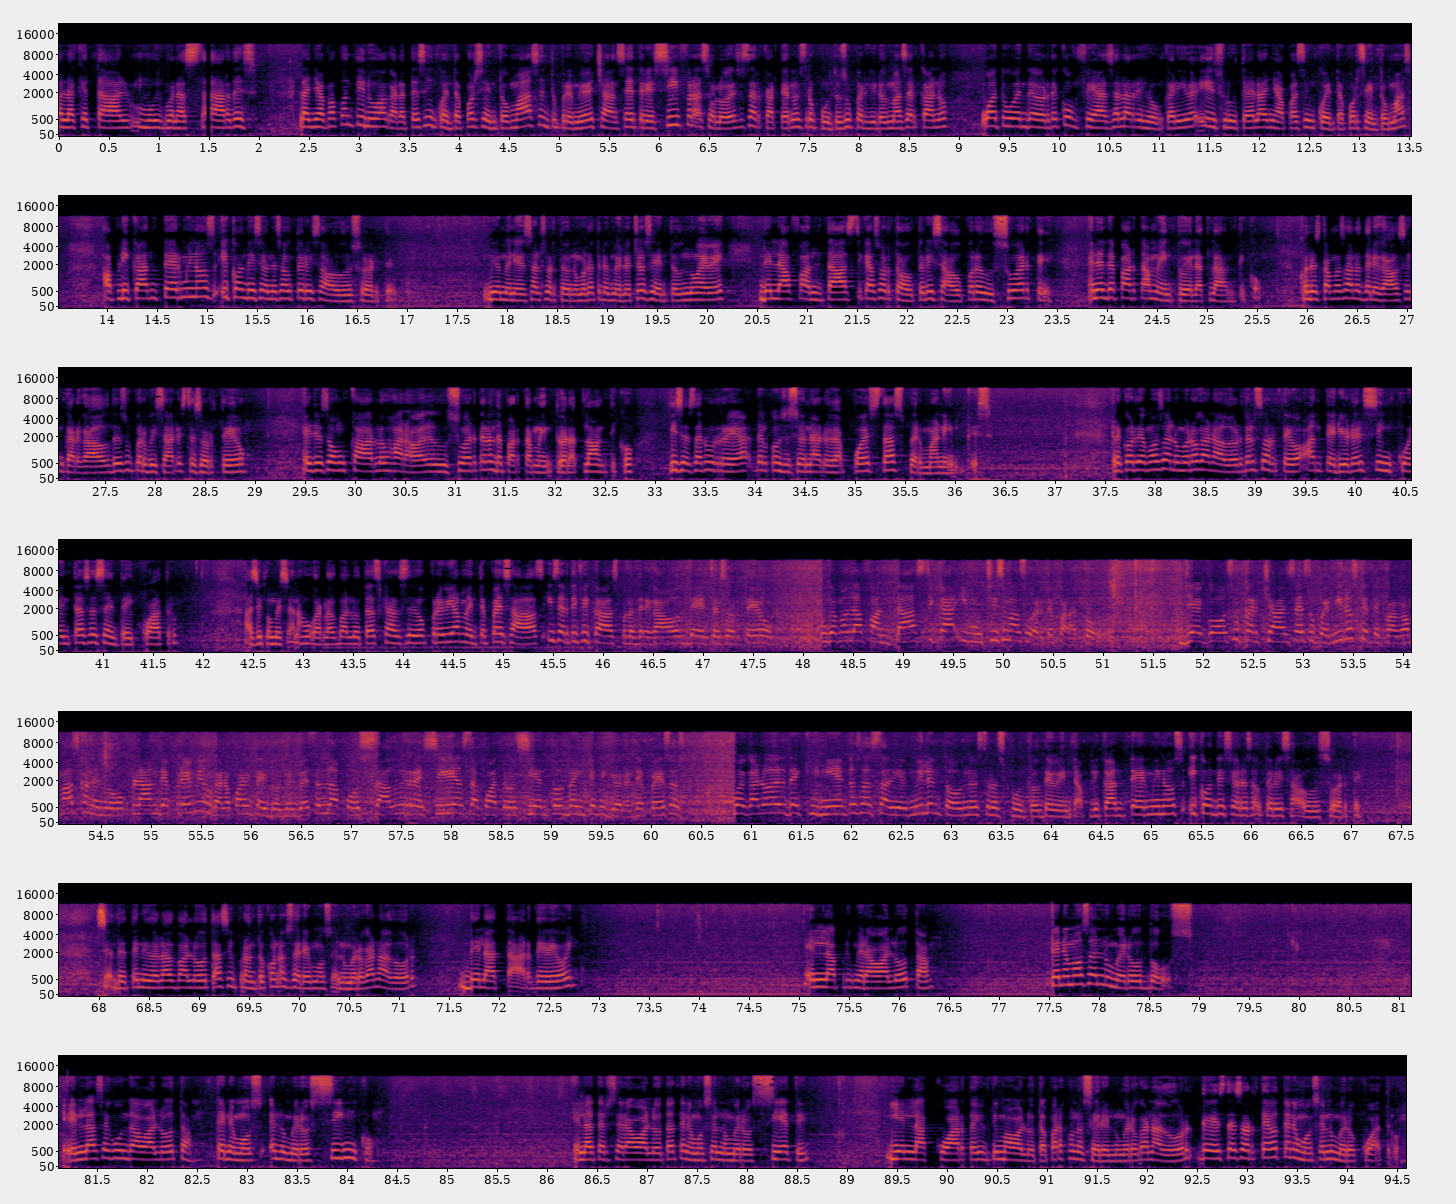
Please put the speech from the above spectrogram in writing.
Hola, ¿qué tal? Muy buenas tardes. La ñapa continúa, gánate 50% más en tu premio de chance de tres cifras. Solo debes acercarte a nuestro punto Supergiros más cercano o a tu vendedor de confianza en la región Caribe y disfruta de la ñapa 50% más. Aplican términos y condiciones autorizados de suerte. Bienvenidos al sorteo número 3809 de la fantástica sorteo autorizado por EduSuerte en el Departamento del Atlántico. Conozcamos a los delegados encargados de supervisar este sorteo. Ellos son Carlos Jaraba de EduSuerte en el Departamento del Atlántico y César Urrea del concesionario de apuestas permanentes. Recordemos el número ganador del sorteo anterior, el 5064. Así comienzan a jugar las balotas que han sido previamente pesadas y certificadas por los delegados de este sorteo. Juguemos la fantástica y muchísima suerte para todos. Llegó Super Chance de Super Giros que te paga más con el nuevo plan de premios. Gana 42 mil veces lo apostado y recibe hasta 420 millones de pesos. Juégalo desde 500 hasta 10 mil en todos nuestros puntos de venta. Aplican términos y condiciones autorizados suerte. Se han detenido las balotas y pronto conoceremos el número ganador de la tarde de hoy. En la primera balota tenemos el número 2. En la segunda balota tenemos el número 5. En la tercera balota tenemos el número 7. Y en la cuarta y última balota para conocer el número ganador de este sorteo tenemos el número 4.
